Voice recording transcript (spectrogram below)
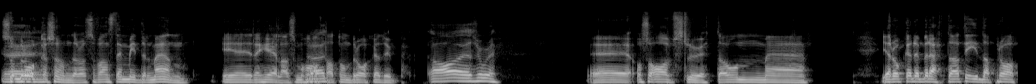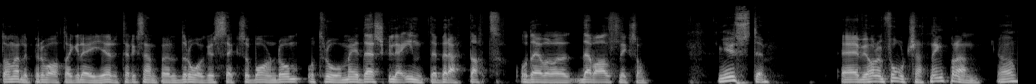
Som Eh. bråkade sönder och så fanns det en middleman i det hela som hatade att de bråkade typ. Ja, jag tror det. Eh, och så avslutade hon med Jag råkade berätta att Ida pratade om väldigt privata grejer, till exempel droger, sex och barndom. Och tro mig, det skulle jag inte berättat. Och det var, det var allt liksom. Just det. Eh, vi har en fortsättning på den. Ja.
